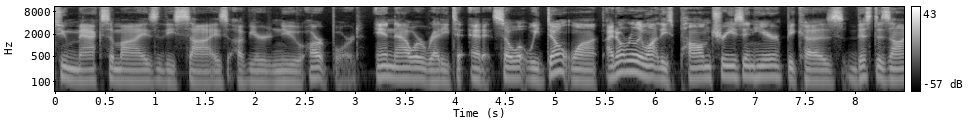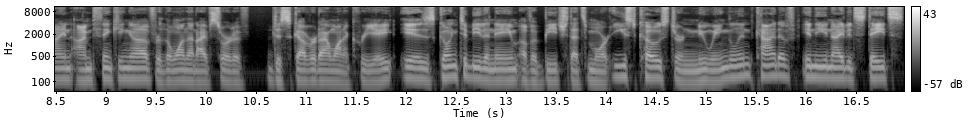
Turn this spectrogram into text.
to maximize the size of your new artboard. And now we're ready to edit. So what we don't want, I don't really want these palm trees in here because this design I'm thinking of, or the one that I've sort of discovered I want to create, is going to be the name of a beach that's more East Coast or New England kind of in the United States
